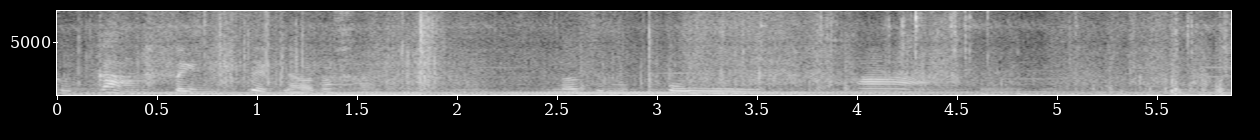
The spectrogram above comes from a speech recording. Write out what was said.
ก็กางเต็นท์เสร็จแล้วนะคะ เราจะมาปูผ้าจ้า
